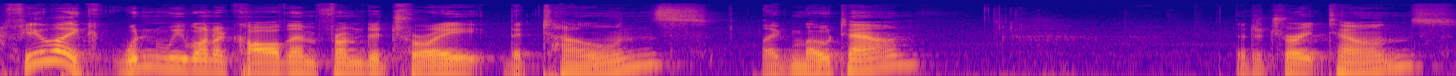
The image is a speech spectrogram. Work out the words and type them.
I feel like wouldn't we want to call them from Detroit the Tones, like Motown? The Detroit Tones.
